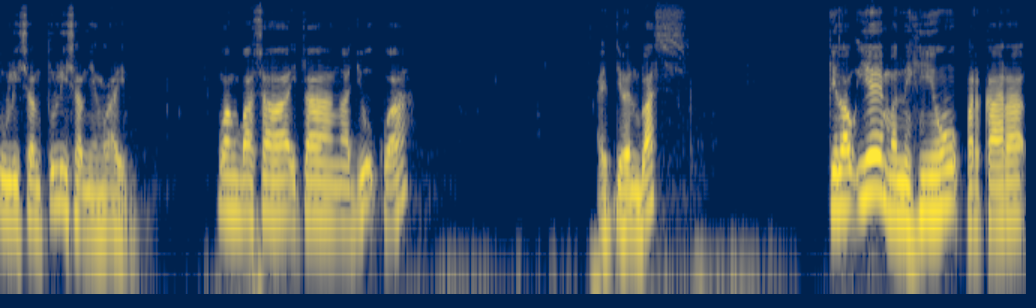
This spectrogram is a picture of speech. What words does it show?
tulisan-tulisan yang lain. Wang bahasa ita ngaju kuah ayat 19 Kilau ia menhiu perkara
